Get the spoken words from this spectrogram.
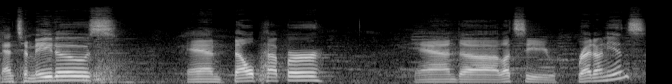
and tomatoes and bell pepper and uh, let's see, red onions.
